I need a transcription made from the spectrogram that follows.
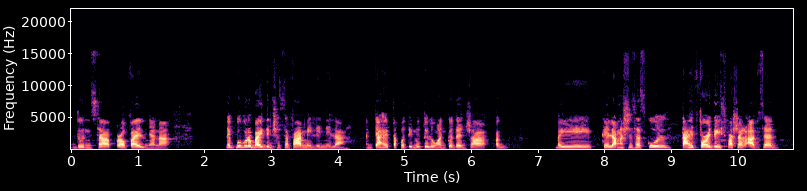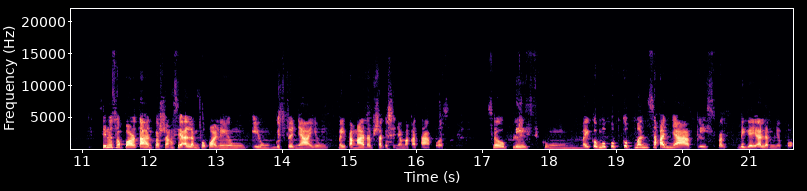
dun sa profile niya na nagpo-provide din siya sa family nila. And kahit ako, tinutulungan ko din siya pag may kailangan siya sa school, kahit 4 days pa siyang absent, sinusuportahan ko siya kasi alam ko kung ano yung, yung gusto niya, yung may pangarap siya, gusto niya makatapos. So, please, kung may kumukupkup man sa kanya, please pagbigay alam niyo po.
